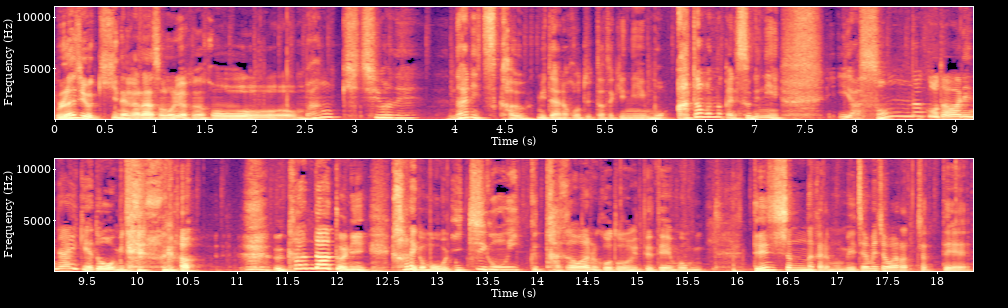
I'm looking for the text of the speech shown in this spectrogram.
ラジオ聞きながら、その鬼くんがこう、万吉はね、何使う？みたいなこと言った時に、もう頭の中にすぐに、いや、そんなこだわりないけど、みたいなのが浮かんだ後に、彼がもう一言一句たがわぬことを言ってて、もう、電車の中でもめちゃめちゃ笑っちゃって、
